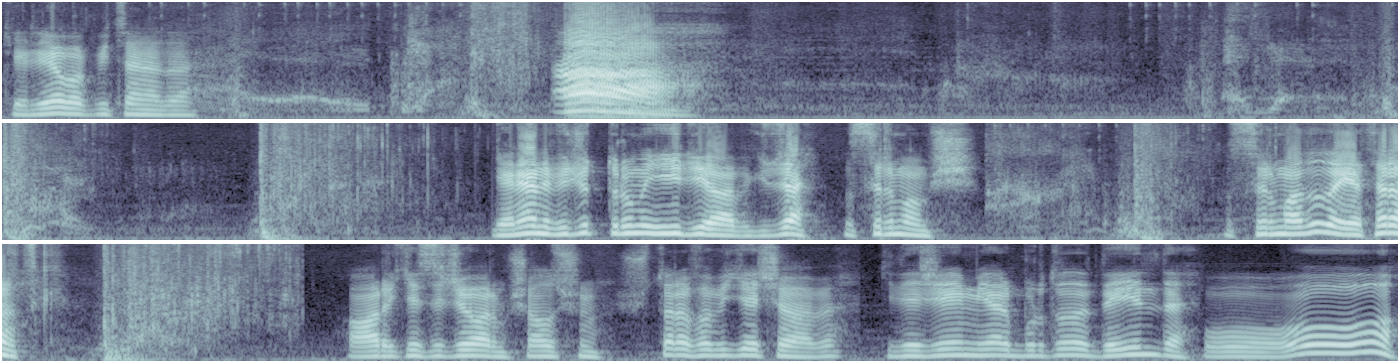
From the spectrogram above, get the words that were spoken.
Geliyor bak bir tane daha. Ah! Genel vücut durumu iyi diyor abi güzel. Isırmamış. Isırmadı da yeter artık. Ağrı kesici varmış al şunu. Şu tarafa bir geç abi. Gideceğim yer burada da değil de. Oo.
